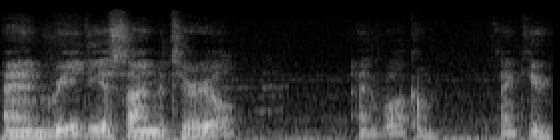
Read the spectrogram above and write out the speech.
and read the assigned material and welcome. Thank you.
